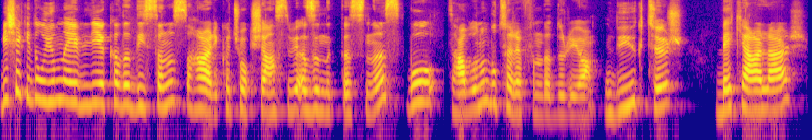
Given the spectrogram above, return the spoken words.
Bir şekilde uyumlu evliliği yakaladıysanız harika, çok şanslı bir azınlıktasınız. Bu tablonun bu tarafında duruyor. Büyüktür, bekarlar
